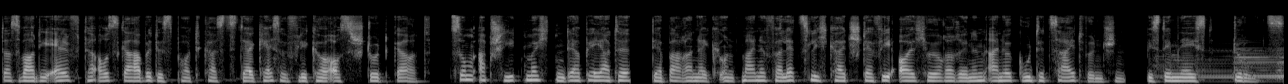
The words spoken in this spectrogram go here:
Das war die elfte Ausgabe des Podcasts der Kesselflicker aus Stuttgart. Zum Abschied möchten der Beate, der Baranek und meine Verletzlichkeit Steffi euch Hörerinnen eine gute Zeit wünschen. Bis demnächst, Dudes.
